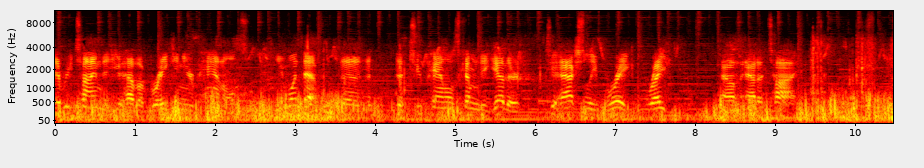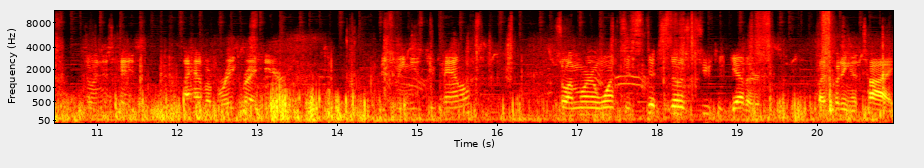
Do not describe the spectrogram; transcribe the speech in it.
every time that you have a break in your panels, you want that the, the, the two panels coming together to actually break right um, at a tie. So in this case, I have a break right here panels. So I'm going to want to stitch those two together by putting a tie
